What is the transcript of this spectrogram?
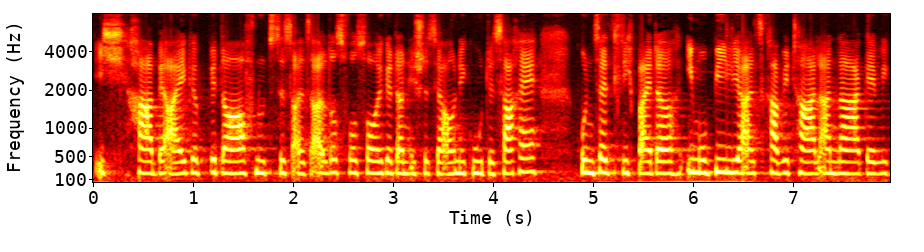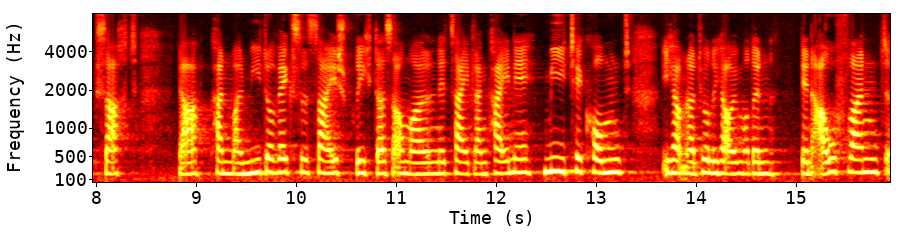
ich habe Eigenbedarf, nutze das als Altersvorsorge, dann ist es ja auch eine gute Sache. Grundsätzlich bei der Immobilie als Kapitalanlage, wie gesagt, ja, kann mal Mieterwechsel sein, sprich, dass auch mal eine Zeit lang keine Miete kommt. Ich habe natürlich auch immer den den Aufwand, äh,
